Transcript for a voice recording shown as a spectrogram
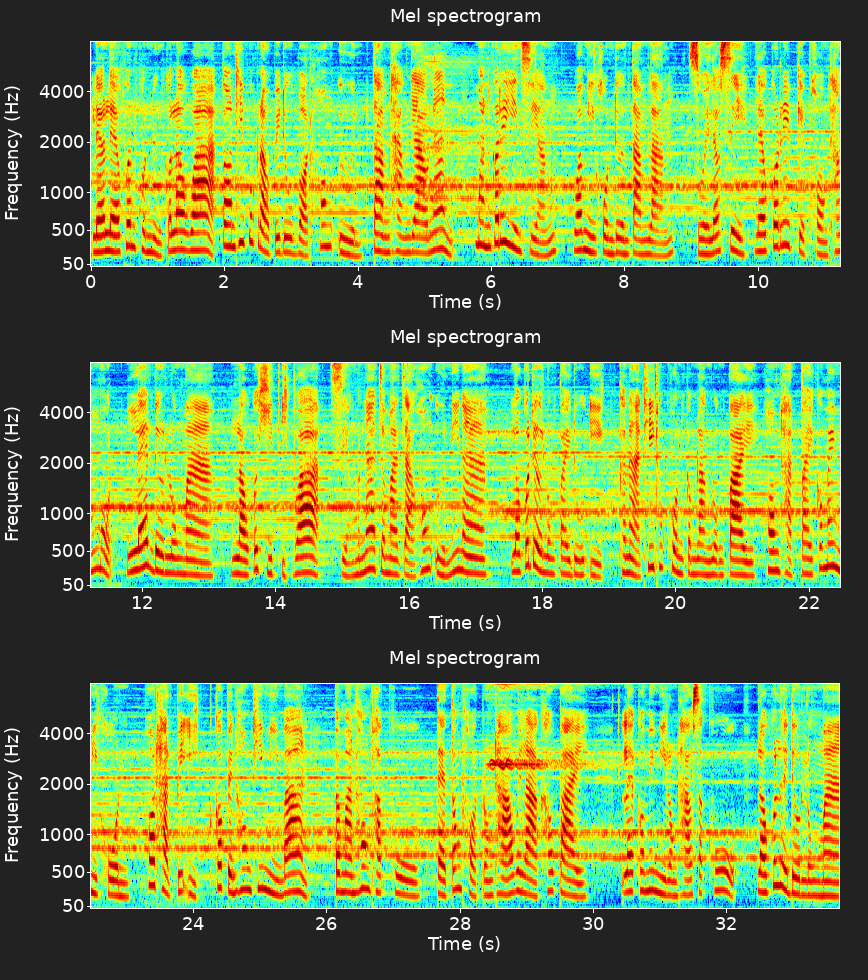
แล้วแล้วเพื่อนคนหนึ่งก็เล่าว่า ตอนที่พวกเราไปดูบอร์ดห้องอื่น ตามทางยาวนั่น มันก็ได้ยินเสียงว่ามีคนเดินตามหลัง สวยแล้วสิ แล้วก็รีบเก็บของทั้งหมด และเดินลงมา เราก็คิดอีกว่า เสียงมันน่าจะมาจากห้องอื่นนี่นา เราก็เดินลงไปดูอีก ขณะที่ทุกคนกำลังลงไป ห้องถัดไปก็ไม่มีคน พอถัดไปอีกก็เป็นห้องที่มีบ้าน ประมาณห้องพักครู แต่ต้องถอดรองเท้าเวลาเข้าไป และก็ไม่มีรองเท้าสักคู่ เราก็เลยเดินลงมา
